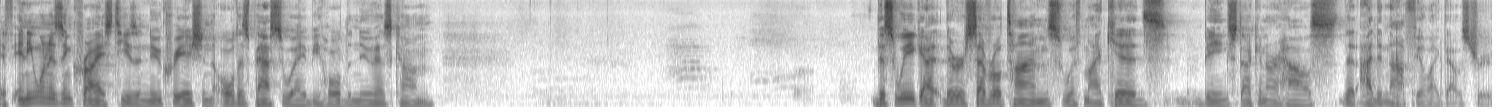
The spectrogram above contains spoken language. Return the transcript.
If anyone is in Christ, he is a new creation. The old has passed away. Behold, the new has come. This week, I, there were several times with my kids being stuck in our house that I did not feel like that was true.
